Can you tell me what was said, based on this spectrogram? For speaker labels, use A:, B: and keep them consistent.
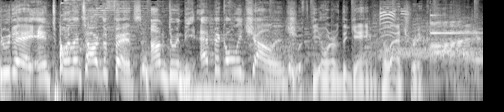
A: Today in Toilet Tower Defense, I'm doing the epic only challenge with the owner of the game, Telanthric.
